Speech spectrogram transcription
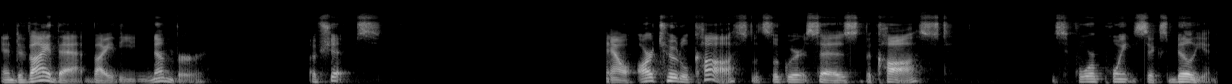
and divide that by the number of ships. Now, our total cost, let's look where it says the cost is 4.6 billion.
